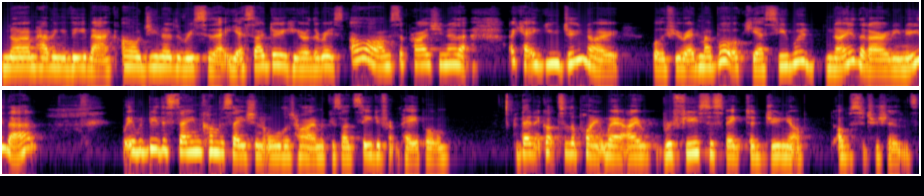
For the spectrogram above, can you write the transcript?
No, I'm having a VBAC. Oh, do you know the risks of that? Yes, I do. Here are the risks. Oh, I'm surprised you know that. Okay, you do know. Well, if you read my book, yes, you would know that I already knew that it would be the same conversation all the time because I'd see different people. Then it got to the point where I refused to speak to junior obstetricians.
